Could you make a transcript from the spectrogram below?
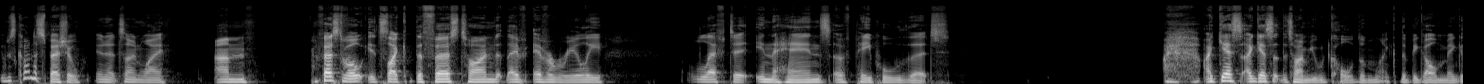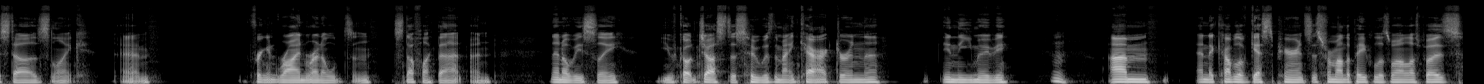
it was kind of special in its own way. Um, first of all, it's like the first time that they've ever really left it in the hands of people that I guess I guess at the time you would call them like the big old megastars like um friggin' Ryan Reynolds and stuff like that and then obviously you've got Justice who was the main character in the in the movie. Mm. Um and a couple of guest appearances from other people as well, I suppose.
